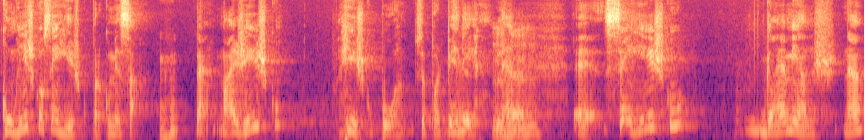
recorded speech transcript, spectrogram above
Com risco ou sem risco, para começar? Uhum. Né? Mais risco, risco, porra, você pode perder, né? É, sem risco, ganha menos, né?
